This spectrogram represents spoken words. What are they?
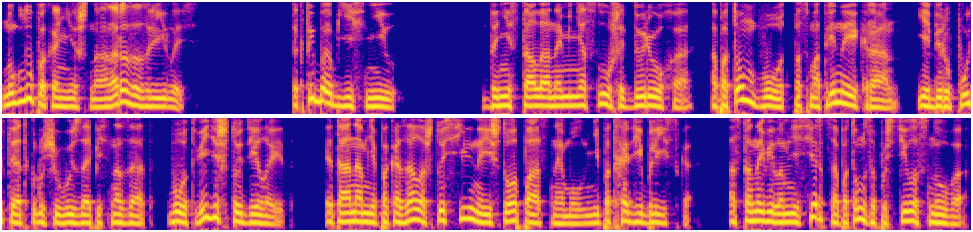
Ну глупо, конечно, она разозлилась. Так ты бы объяснил. Да не стала она меня слушать, дуреха. А потом вот, посмотри на экран. Я беру пульт и откручиваю запись назад. Вот, видишь, что делает? Это она мне показала, что сильное и что опасное, мол, не подходи близко. Остановила мне сердце, а потом запустила снова.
